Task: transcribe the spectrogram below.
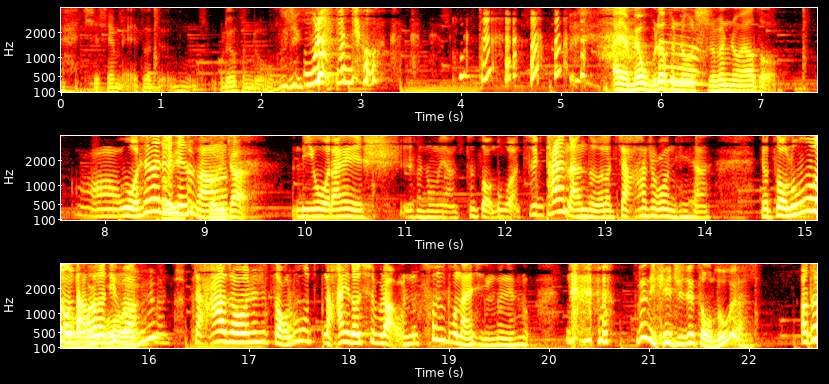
哎，其实也没多久，五六分钟。五六分钟。哎呀，没有五六分钟，十分钟要走。哦，我现在这个健身房走一站。离我大概也十分钟的样子，这走路啊，这太难得了。加州，你听想，有走路能达到的地方，加州这是走路哪里都去不了，寸步难行。跟你说，那你可以直接走路呀。啊，对，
